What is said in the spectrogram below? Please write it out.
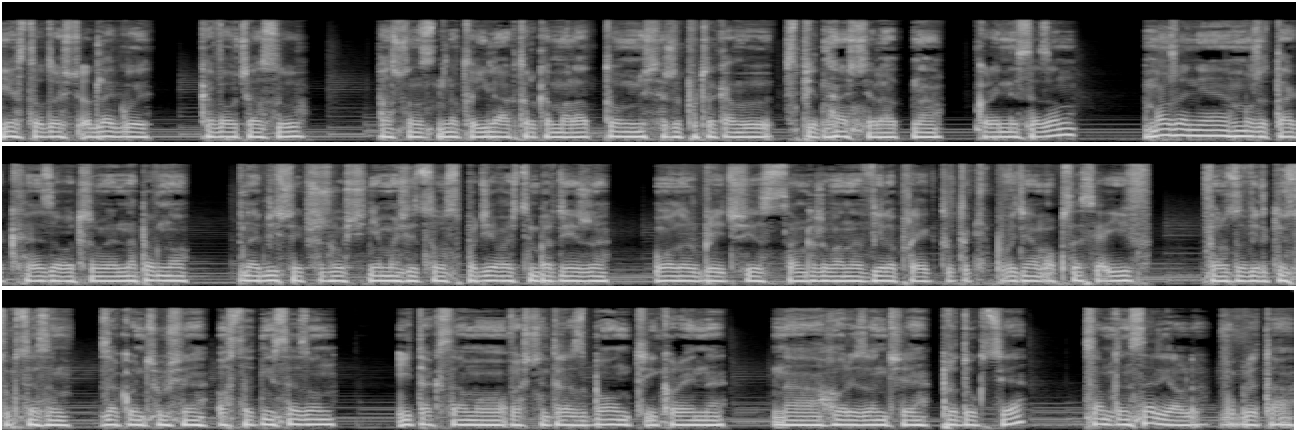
jest to dość odległy kawał czasu. Patrząc na to, ile aktorka ma lat, to myślę, że poczekamy z 15 lat na kolejny sezon. Może nie, może tak, zobaczymy. Na pewno w najbliższej przyszłości nie ma się co spodziewać, tym bardziej, że Waller Bridge jest zaangażowana w wiele projektów. Tak jak powiedziałem, Obsesja Eve bardzo wielkim sukcesem zakończył się ostatni sezon i tak samo właśnie teraz Bond i kolejne na horyzoncie produkcje. Sam ten serial, w ogóle ta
